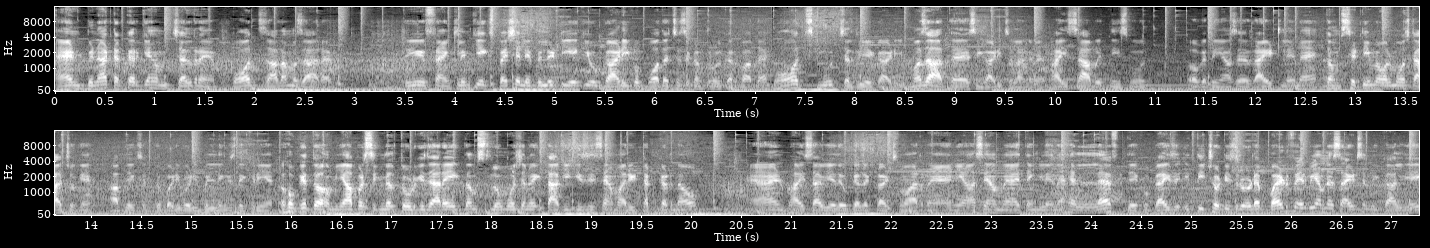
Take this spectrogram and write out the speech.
एंड बिना टक्कर के हम चल रहे हैं। बहुत ज़्यादा मज़ा आ रहा है। तो ये फ्रैंकलिन की एक स्पेशल एबिलिटी है कि वो गाड़ी को बहुत अच्छे से कंट्रोल कर पाता है। बहुत स्मूथ चल रही है गाड़ी। मज़ा आता है ऐसी गाड़ी चलाने में। भाई साहब, इतनी स्मूथ ओके तो यहाँ से राइट लेना है। तो हम सिटी में ऑलमोस्ट आ चुके हैं। आप देख सकते हो बड़ी बड़ी बिल्डिंग्स दिख रही हैं। ओके तो हम यहाँ पर सिग्नल तोड़ के जा रहे हैं। एकदम स्लो मोशन में ताकि किसी से हमारी टक्कर ना हो। एंड भाई साहब, ये देखो कैसे कट्स मार रहे हैं। यहाँ से हमें आई थिंक लेना है लेफ़्ट देखो गाइज़ इतनी छोटी सी रोड है बट फिर भी हमने साइड से निकाल लिया।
